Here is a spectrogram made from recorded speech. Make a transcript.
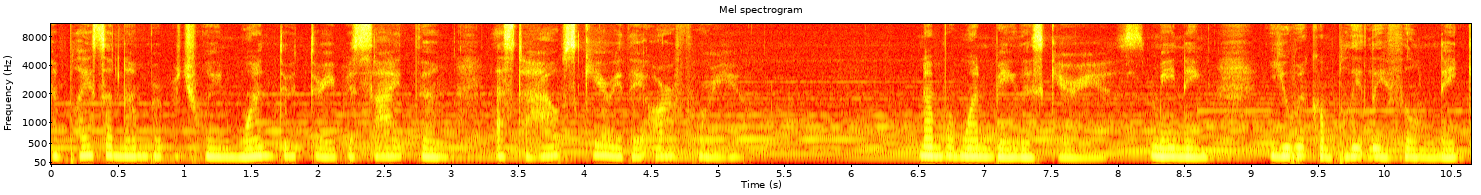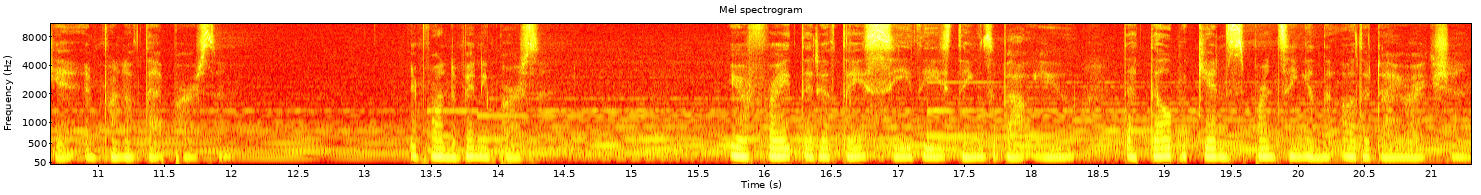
and place a number between 1 through 3 beside them as to how scary they are for you. Number 1 being the scariest, meaning you would completely feel naked in front of that person, in front of any person. You're afraid that if they see these things about you, that they'll begin sprinting in the other direction.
